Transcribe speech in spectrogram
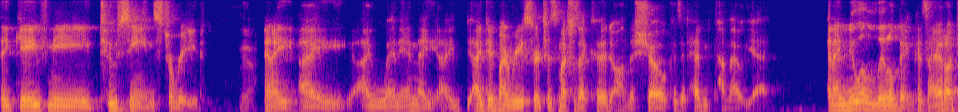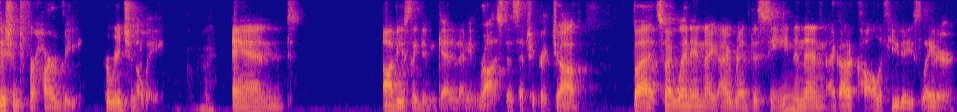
they gave me two scenes to read. Yeah. And I I I went in, I I, I did my research as much as I could on the show because it hadn't come out yet. And I knew a little bit because I had auditioned for Harvey originally. And obviously didn't get it. I mean, Ross does such a great job. But so I went in, I, I read the scene, and then I got a call a few days later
